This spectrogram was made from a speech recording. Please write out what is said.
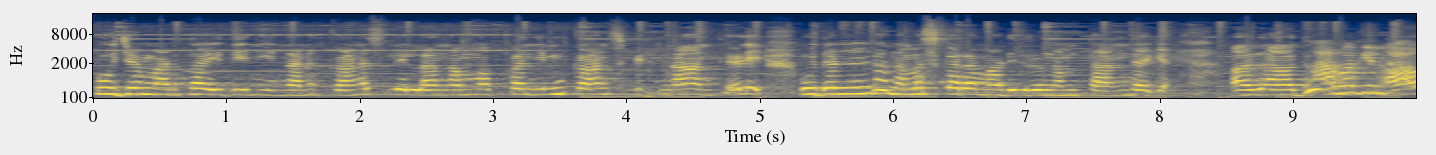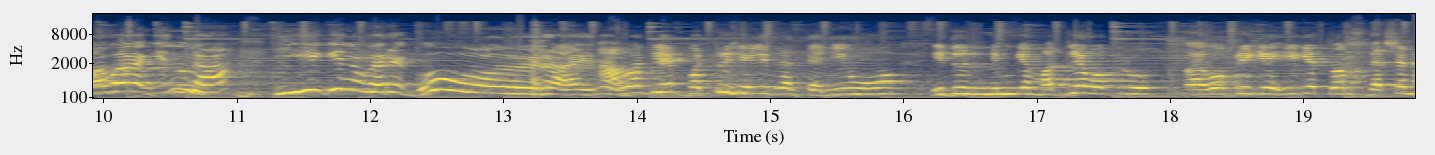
ಪೂಜೆ ಮಾಡ್ತಾ ಇದ್ದೀನಿ. ನನಗೆ ಕಾಣಿಸ್ಲಿಲ್ಲ. ನಮ್ಮಪ್ಪ ನಿಮ್ಗೆ ಅಂತ ಹೇಳಿ ಉದಂಡ ನಮಸ್ಕಾರ ಮಾಡಿದ್ರು ನಮ್ಮ ತಂದೆಗೆ. ಅದು ಅದು ಆವಾಗಿನ- ಆವಾಗಿಂದ ಈಗಿನವರೆಗೂ ಆವಾಗಲೇ ಅವಾಗ್ಲೇ ಭಟ್ರು ಹೇಳಿದ್ರಂತೆ ನೀವು ಇದು ನಿಮ್ಗೆ ಮೊದ್ಲೇ ಒಬ್ರು ಒಬ್ಬರಿಗೆ ಒಬ್ರಿಗೆ ಹೀಗೆ ತೋರಿಸಿ ದರ್ಶನ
